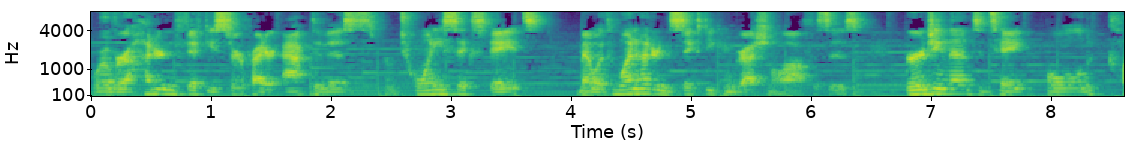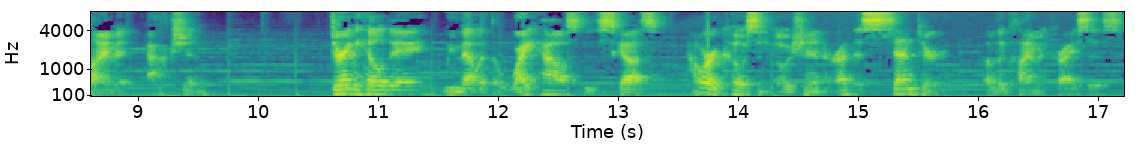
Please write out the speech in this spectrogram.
where over 150 Surfrider activists from 26 states met with 160 congressional offices, urging them to take bold climate action. During Hill Day, we met with the White House to discuss how our coast and ocean are at the center of the climate crisis.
